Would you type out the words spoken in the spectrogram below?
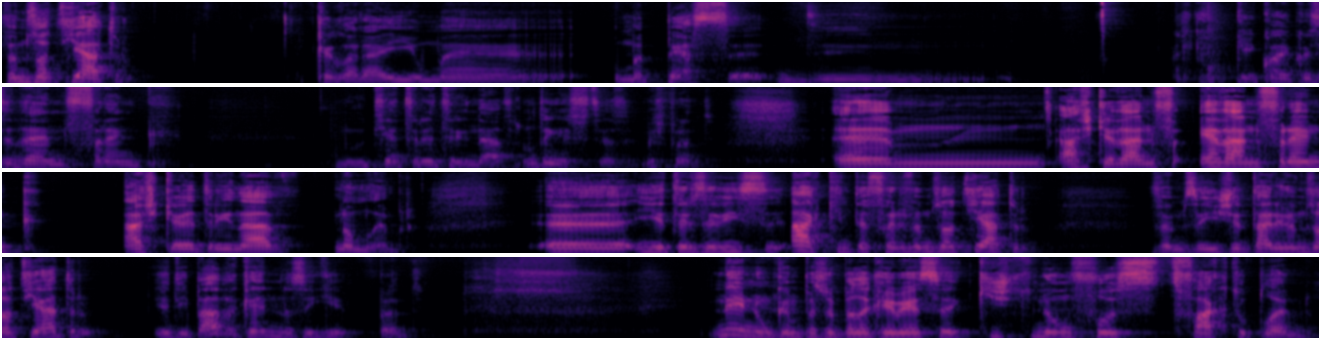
Vamos ao teatro. Que agora há aí uma, uma peça de. Qualquer coisa da Anne Frank no Teatro da Trindade. Não tenho a certeza, mas pronto. Um, acho que é da, Anne, é da Anne Frank, acho que é da Trindade, não me lembro. Uh, e a Teresa disse: Ah, quinta-feira vamos ao teatro. Vamos aí jantar e vamos ao teatro. Eu tipo, ah, bacana, não sei o quê. Pronto. Nem nunca me passou pela cabeça que isto não fosse de facto o plano.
